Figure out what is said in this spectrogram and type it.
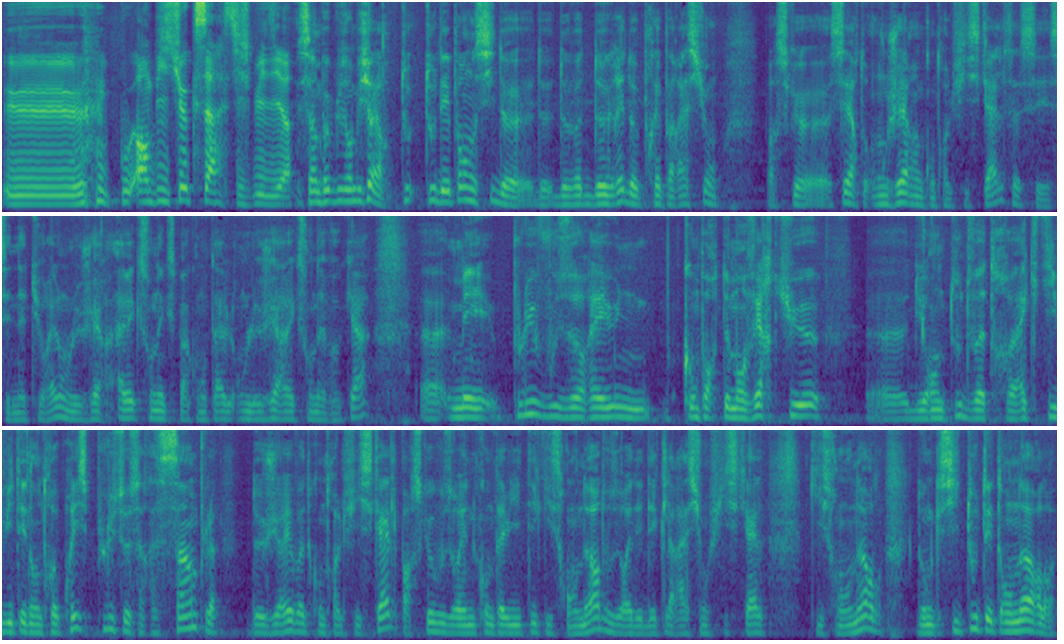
ambitieux que ça, si je puis dire. C'est un peu plus ambitieux. Alors tout, tout dépend aussi de, de, votre degré de préparation. Parce que certes, on gère un contrôle fiscal, ça c'est naturel, on le gère avec son expert comptable, on le gère avec son avocat. mais plus vous aurez un comportement vertueux euh, durant toute votre activité d'entreprise, plus ce sera simple de gérer votre contrôle fiscal parce que vous aurez une comptabilité qui sera en ordre, vous aurez des déclarations fiscales qui seront en ordre. Donc si tout est en ordre,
